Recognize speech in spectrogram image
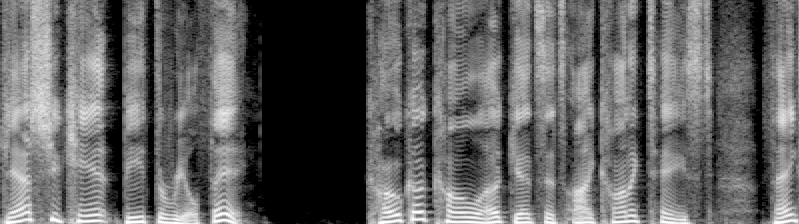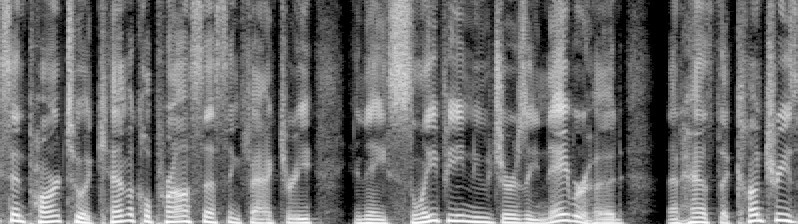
Guess you can't beat the real thing. Coca Cola gets its iconic taste thanks in part to a chemical processing factory in a sleepy New Jersey neighborhood that has the country's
